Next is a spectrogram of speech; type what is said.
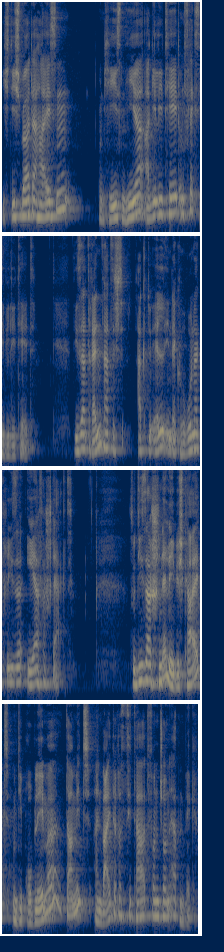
Die Stichwörter heißen und hießen hier Agilität und Flexibilität. Dieser Trend hat sich aktuell in der Corona-Krise eher verstärkt. Zu dieser Schnelllebigkeit und die Probleme damit ein weiteres Zitat von John Erpenbeck.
